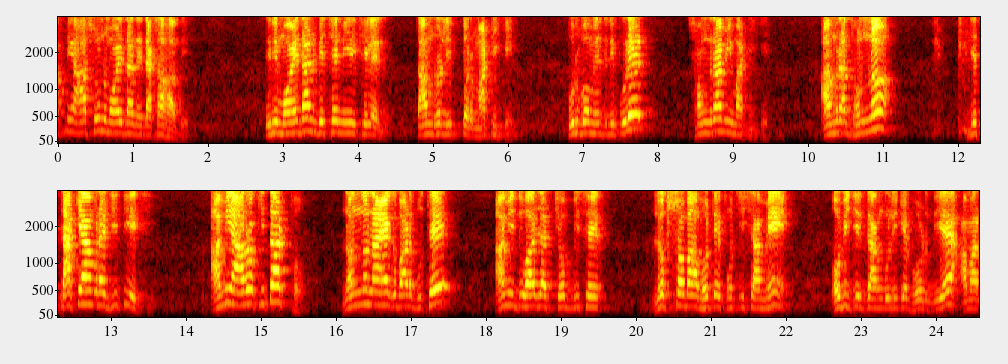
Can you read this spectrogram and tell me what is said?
আপনি আসুন ময়দানে, দেখা হবে। তিনি ময়দান বেছে নিয়েছিলেন তাম্রলিপ্তর মাটিকে, পূর্ব মেদিনীপুরের সংগ্রামী মাটিকে। আমরা ধন্য যে তাকে আমরা জিতিয়েছি। আমি আরও কৃতার্থ। নন্দনায়ক বাড় বুথে আমি দু হাজার চব্বিশের লোকসভা ভোটে পঁচিশা মে অভিজিৎ গাঙ্গুলিকে ভোট দিয়ে আমার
